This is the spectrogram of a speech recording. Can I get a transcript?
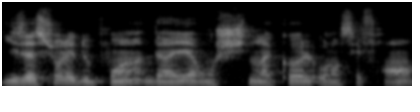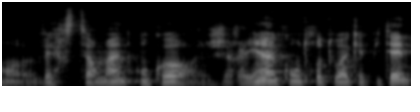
Ils assurent les deux points, derrière on chie dans la colle au lancer franc. Versterman, euh, encore, j'ai rien contre toi, capitaine,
